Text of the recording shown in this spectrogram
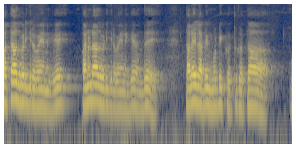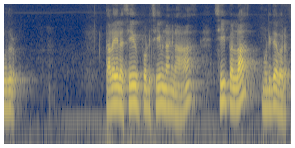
பத்தாவது படிக்கிற பையனுக்கு பன்னெண்டாவது படிக்கிற பையனுக்கு வந்து தலையில் அப்படியே முடி கொத்து கொத்தா உதிரும். தலையில் சீவு போட்டு சீவினாங்கன்னா சீப்பெல்லாம் முடிதான் வரும்.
